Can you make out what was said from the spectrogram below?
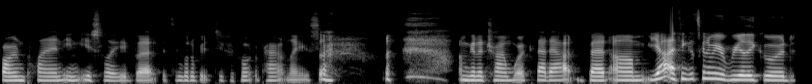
phone plan in Italy, but it's a little bit difficult apparently. So I'm going to try and work that out. But um, yeah, I think it's going to be a really good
